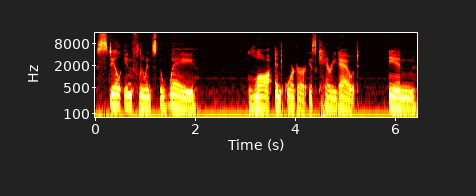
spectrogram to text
still influence the way law and order is carried out in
